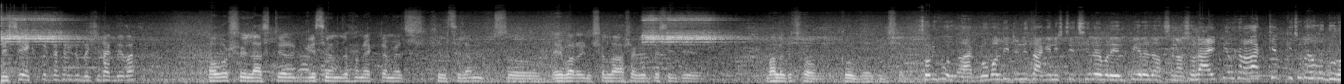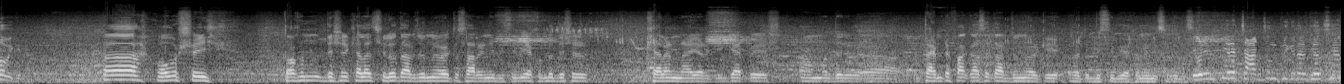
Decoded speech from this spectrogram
নিশ্চয়ই এক্সপেকটেশন একটু বেশি থাকবে এবার? অবশ্যই লাস্ট ইয়ার গেছিলাম যখন একটা ম্যাচ খেলছিলাম সো এবার ইনশাল্লাহ আশা করতেছি যে ভালো কিছু করব ইনশাল্লাহ। শরীফুল গ্লোবাল টি টোয়েন্টিতে আগে নিশ্চিত ছিল এবার এলপিএল এ যাচ্ছেন আসলে আইপিএল খেলার আক্ষেপ কিছুটা হলেও দূর হবে কিনা? অবশ্যই। তখন দেশের খেলা ছিল তার জন্য হয়তো সারেনি বিসিবি এখন তো দেশের খেলার নাই আর কি গ্যাপে আমাদের টাইমটা ফাঁকা আছে তার জন্য আর কি হয়তো বিসিবি এখন নিচে দিচ্ছে এবার এলপিএল চারজন ক্রিকেটার খেলছেন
